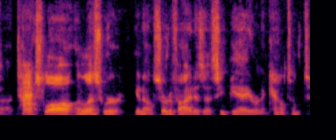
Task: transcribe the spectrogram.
uh, tax law unless we're you know certified as a CPA or an accountant.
